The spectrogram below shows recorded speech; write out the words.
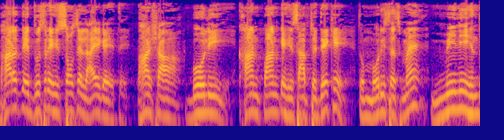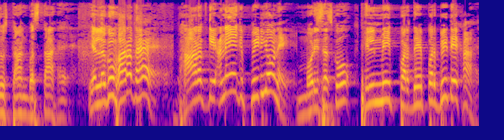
भारत के दूसरे हिस्सों से लाए गए थे भाषा बोली खान पान के हिसाब से देखें तो मॉरिशस में मिनी हिंदुस्तान बसता है ये लघु भारत है भारत की अनेक पीढ़ियों ने मॉरिशस को फिल्मी पर्दे पर भी देखा है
